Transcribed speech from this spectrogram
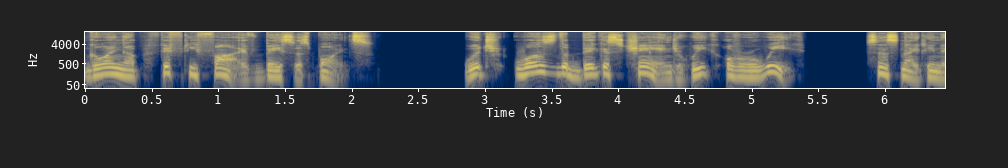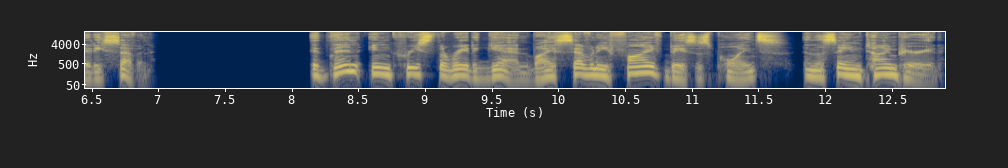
going up 55 basis points, which was the biggest change week over week since 1987. It then increased the rate again by 75 basis points in the same time period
